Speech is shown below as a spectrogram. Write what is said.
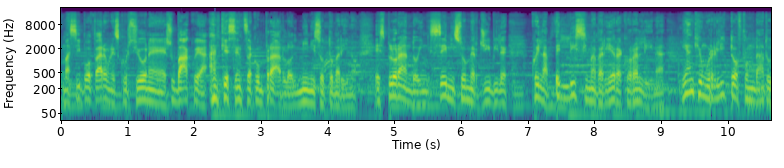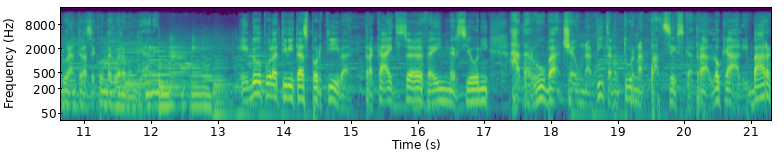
ma si può fare un'escursione subacquea anche senza comprarlo, il mini sottomarino, esplorando in semisommergibile quella bellissima barriera corallina e anche un relitto affondato durante la Seconda Guerra Mondiale. E dopo l'attività sportiva, tra kitesurf e immersioni, ad Aruba c'è una vita notturna pazzesca tra locali, bar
